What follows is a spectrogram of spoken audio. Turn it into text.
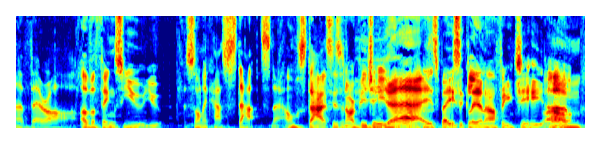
uh, there are other things. You you Sonic has stats now. Stats is an RPG. Yeah, it's basically an RPG. Wow. Um,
